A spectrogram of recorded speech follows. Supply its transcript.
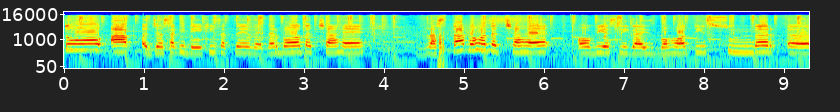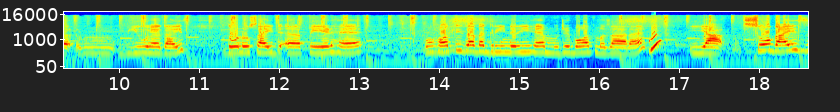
तो आप जैसा कि देख ही सकते हैं वेदर बहुत अच्छा है, रास्ता बहुत अच्छा है। ऑब्वियसली गाइस बहुत ही सुंदर व्यू है गाइस दोनों साइड पेड़ है। बहुत ही ज़्यादा ग्रीनरी है, मुझे बहुत मज़ा आ रहा है। या सो गाइज़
